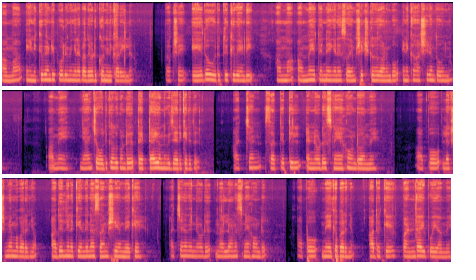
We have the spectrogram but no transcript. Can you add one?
അമ്മ എനിക്ക് വേണ്ടി പോലും ഇങ്ങനെ വ്രതമെടുക്കുമെന്ന് എനിക്കറിയില്ല. പക്ഷേ ഏതോ ഒരുത്തിക്ക് വേണ്ടി അമ്മ അമ്മയെ തന്നെ ഇങ്ങനെ സ്വയം ശിക്ഷിക്കുന്നത് കാണുമ്പോൾ എനിക്ക് ആശ്ചര്യം തോന്നുന്നു. അമ്മേ ഞാൻ ചോദിക്കുന്നത് കൊണ്ട് തെറ്റായി ഒന്നും വിചാരിക്കരുത്. അച്ഛൻ സത്യത്തിൽ എന്നോട് സ്നേഹമുണ്ടോ അമ്മേ? അപ്പോൾ ലക്ഷ്മി അമ്മ പറഞ്ഞു അതിൽ നിനക്ക് എന്തിനാ സംശയം മേഘേ? അച്ഛന് നിന്നോട് നല്ലോണം സ്നേഹമുണ്ട്. അപ്പോൾ മേഘ പറഞ്ഞു അതൊക്കെ പണ്ടായിപ്പോയി അമ്മേ.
